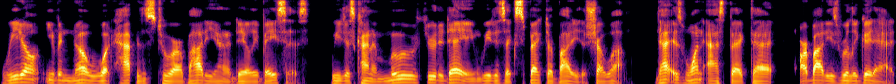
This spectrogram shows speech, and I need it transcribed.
We don't even know what happens to our body on a daily basis. We just kind of move through the day and we just expect our body to show up. That is one aspect that our body is really good at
